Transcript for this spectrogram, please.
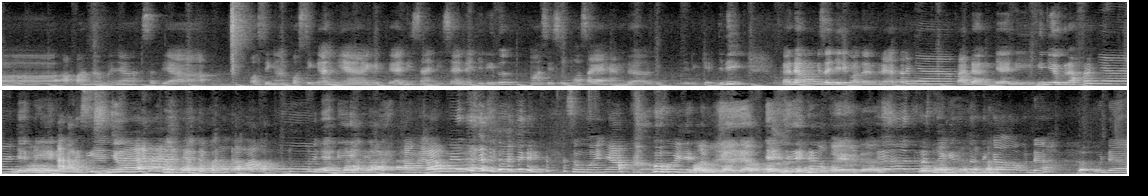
eh, apa namanya setiap postingan-postingannya gitu ya desain-desainnya. Jadi itu masih semua saya handle gitu. Jadi kayak jadi kadang bisa jadi konten kreatornya kadang jadi videografernya jadi Oh, artisnya artisnya. juga jadi penata lampu jadi kameramen semuanya deh. Semuanya aku gitu. Palu gada palu pokoknya udah ya terus udah gitu nanti kalau udah udah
